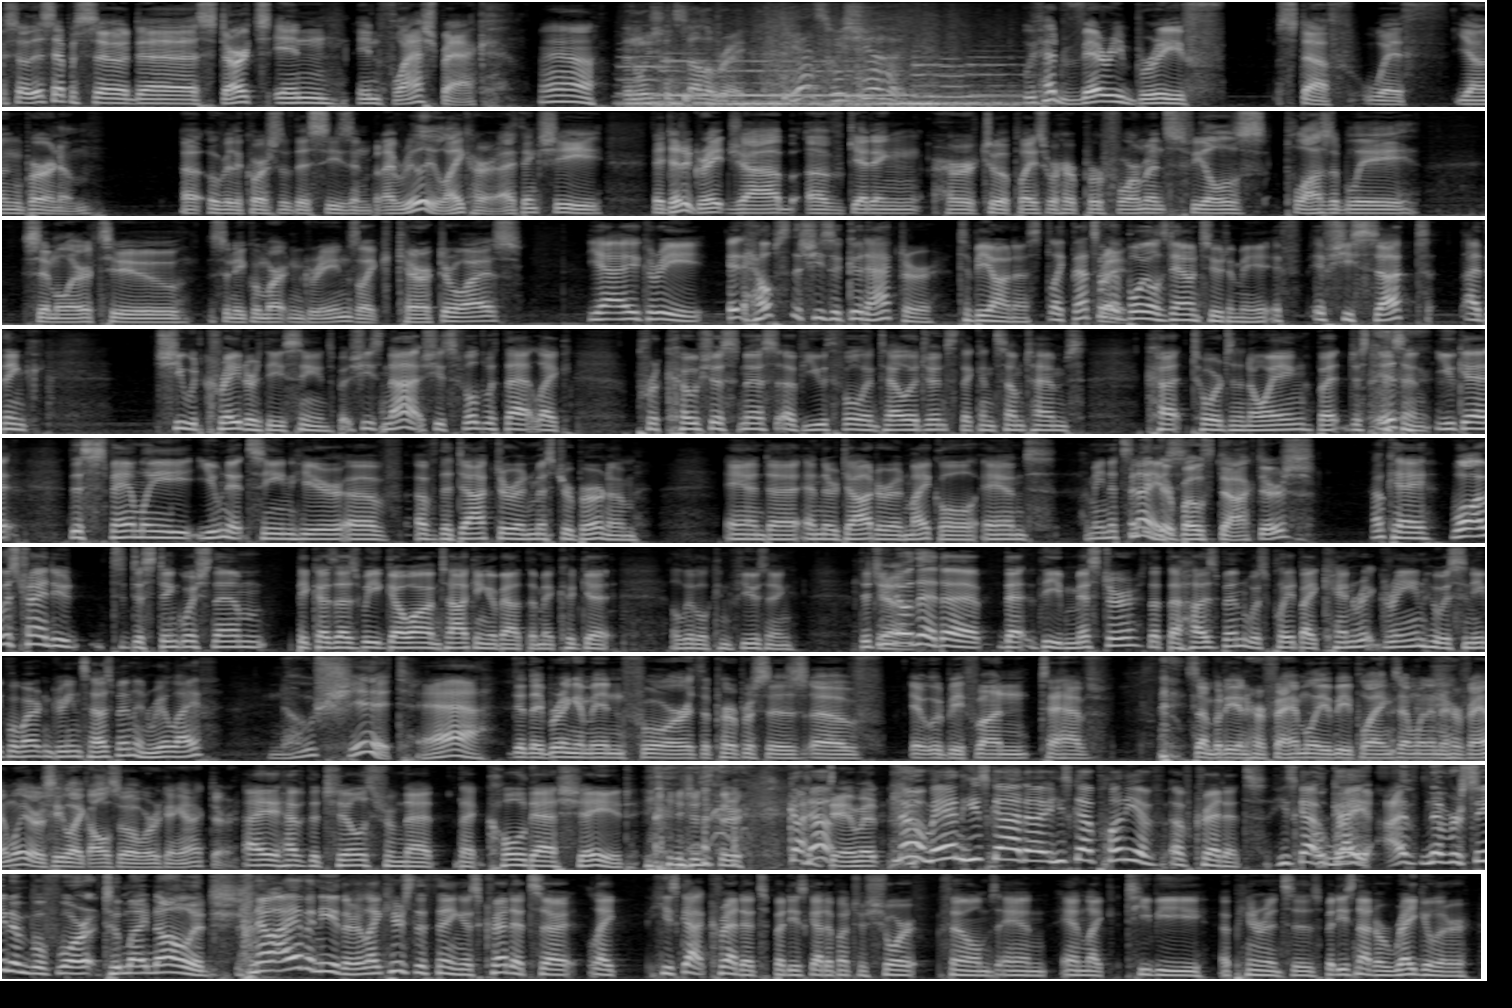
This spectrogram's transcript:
So this episode uh, starts in in flashback. Yeah. Then we should celebrate. Yes, we should. We've had very brief stuff with young Burnham uh, over the course of this season, but I really like her. I think she they did a great job of getting her to a place where her performance feels plausibly similar to Sonequa Martin Green's, like character wise. Yeah, I agree. It helps that she's a good actor, to be honest. Like that's what Right. it boils down to to me. If if she sucked, I think she would crater these scenes, but she's not. She's filled with that like precociousness of youthful intelligence that can sometimes cut towards annoying, but just isn't. you get this family unit scene here of of the doctor and Mr. Burnham and uh, and their daughter and Michael and I mean it's I nice. think they're both doctors. Okay. Well, I was trying to to distinguish them because as we go on talking about them, it could get a little confusing. Did you Yeah. know that uh, that the Mister, that the husband, was played by Kenric Green, who is Sonequa Martin Green's husband in real life? No shit. Yeah. Did they bring him in for the purposes of it would be fun to have somebody in her family be playing someone in her family, or is he like also a working actor? I have the chills from that that cold ass shade. you just threw. God No. damn it! No, man, he's got uh, he's got plenty of, of credits. He's got Okay, right I've never seen him before, to my knowledge. No, I haven't either. Like, here's the thing: his credits are like he's got credits, but he's got a bunch of short films and and like TV appearances, but he's not a regular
